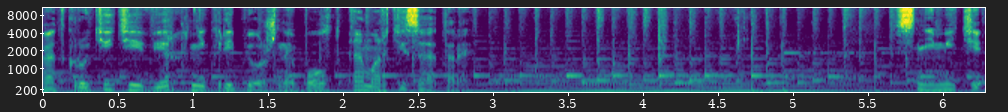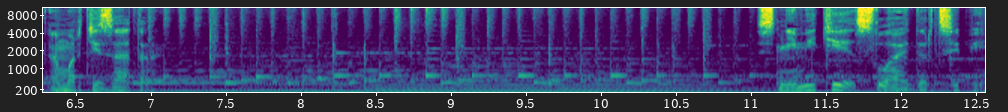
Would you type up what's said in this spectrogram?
Открутите верхний крепежный болт амортизатора. Снимите амортизатор. Снимите слайдер цепи.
